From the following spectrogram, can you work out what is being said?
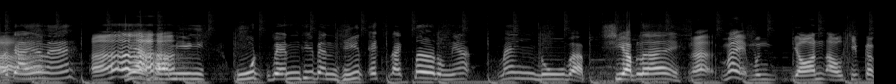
เข้าใจใช่ไหมอ่าเนี่ยพอมี ฮูดเว้นที่เป็น Heat Extractor ตรงเนี้ยแม่งดูแบบเฉียบเลยนะไม่มึงย้อนเอาคลิปเก่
